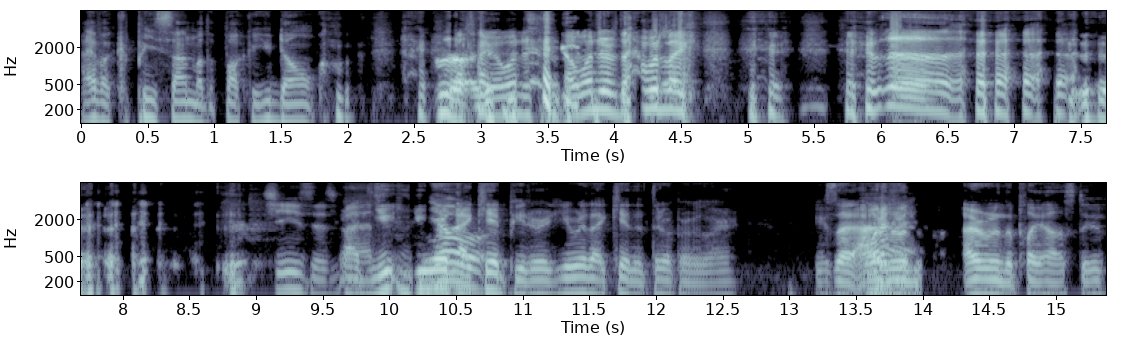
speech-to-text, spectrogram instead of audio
I have a Capri Sun, motherfucker. You don't. Like, I wonder. I wonder if that would like. Jesus, God, man. you you were that kid, Peter. You were that kid that threw up everywhere. Because I, I What ruined, I ruined the playhouse, dude.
